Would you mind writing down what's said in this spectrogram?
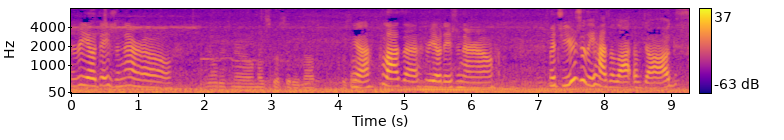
Rio de Janeiro. Rio de Janeiro, Mexico City, not Brazil. Yeah, Plaza Rio de Janeiro, which usually has a lot of dogs.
